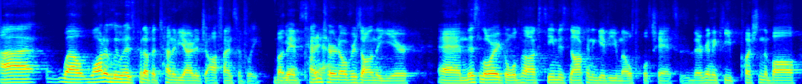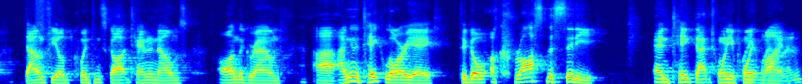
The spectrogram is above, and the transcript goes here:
Uh well, Waterloo has put up a ton of yardage offensively, but yes, they have 10 they turnovers on the year. And this Laurier Goldenhawks team is not going to give you multiple chances. They're going to keep pushing the ball downfield, Quinton Scott, Tanner Nelms on the ground. Uh, I'm going to take Laurier to go across the city and take that 20 point line.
